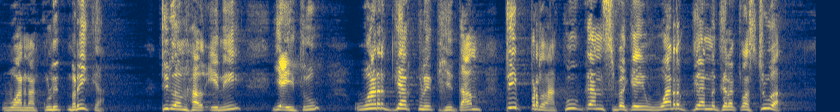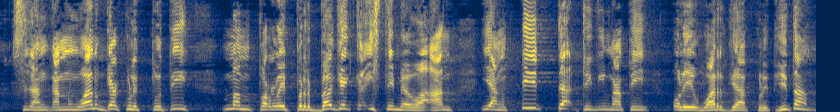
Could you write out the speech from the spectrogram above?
warna kulit mereka. Di dalam hal ini yaitu warga kulit hitam diperlakukan sebagai warga negara kelas 2. Sedangkan warga kulit putih memperoleh berbagai keistimewaan yang tidak dinikmati oleh warga kulit hitam.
